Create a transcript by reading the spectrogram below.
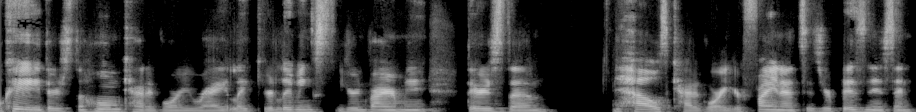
okay, there's the home category, right? Like your living, your environment, there's the health category, your finances, your business, and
